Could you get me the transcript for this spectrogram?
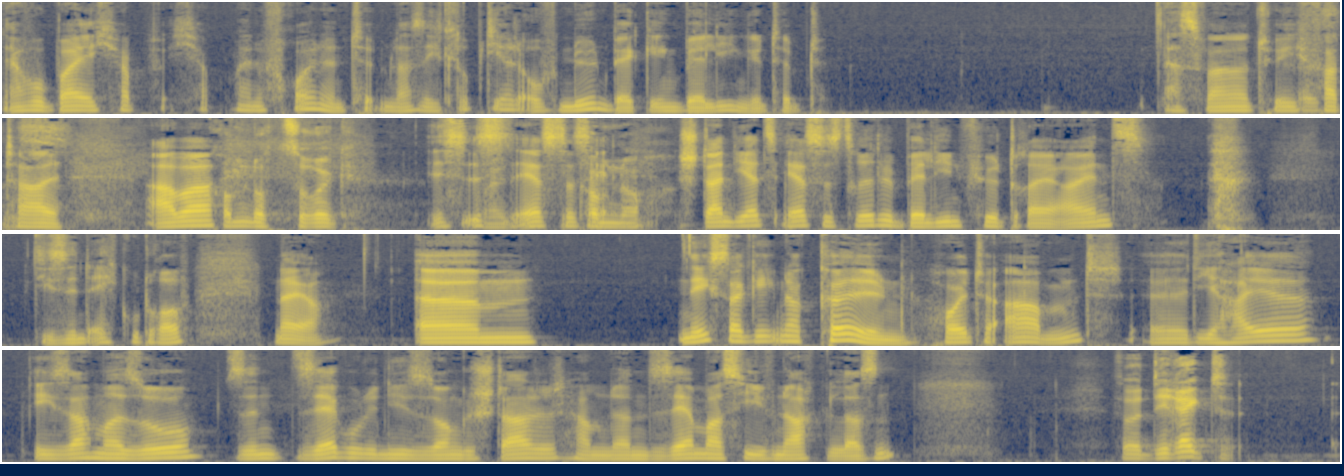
Ja, wobei ich habe ich hab meine Freundin tippen lassen. Ich glaube, die hat auf Nürnberg gegen Berlin getippt. Das war natürlich Das fatal. Aber komm doch zurück. es ist Weil erst das. Stand jetzt erstes Drittel, Berlin führt 3-1. Die sind echt gut drauf. Naja. Ähm, nächster Gegner Köln, heute Abend. Äh, die Haie, ich sag mal so, sind sehr gut in die Saison gestartet, haben dann sehr massiv nachgelassen. So, direkt äh,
